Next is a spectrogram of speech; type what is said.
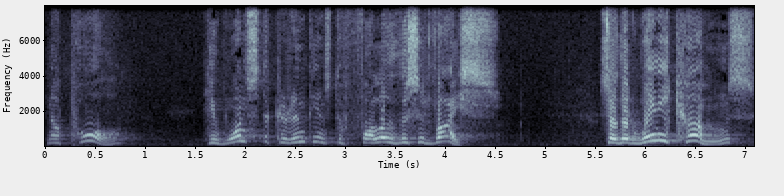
Now, Paul, he wants the Corinthians to follow this advice so that when he comes,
